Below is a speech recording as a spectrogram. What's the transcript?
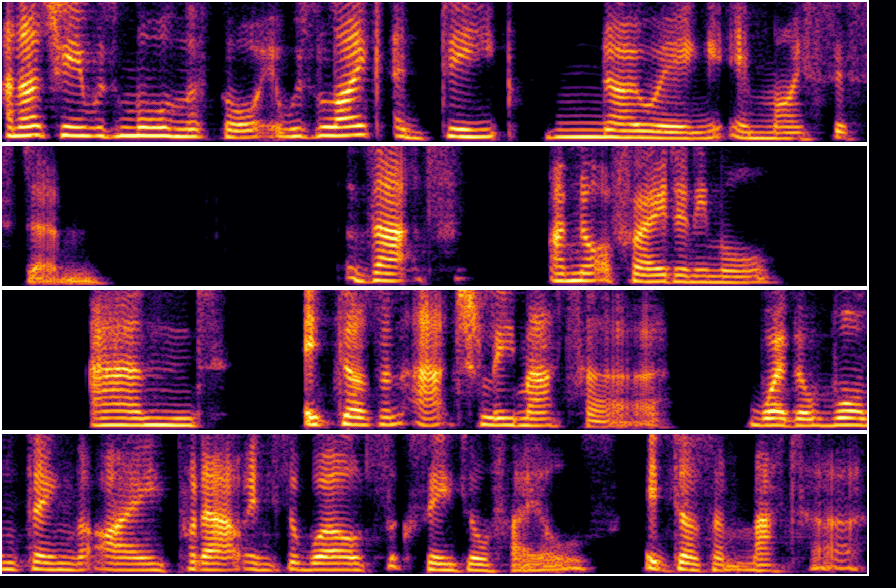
And actually, it was more than a thought. It was like a deep knowing in my system that I'm not afraid anymore. And it doesn't actually matter whether one thing that I put out into the world succeeds or fails. It doesn't matter.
